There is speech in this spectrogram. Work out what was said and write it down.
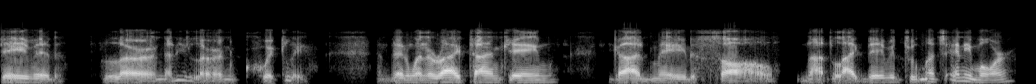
David learned, and he learned quickly. And then when the right time came, God made Saul not like David too much anymore.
